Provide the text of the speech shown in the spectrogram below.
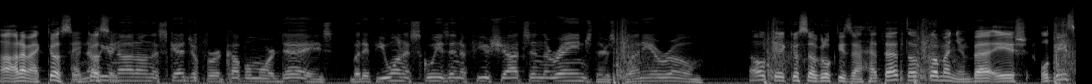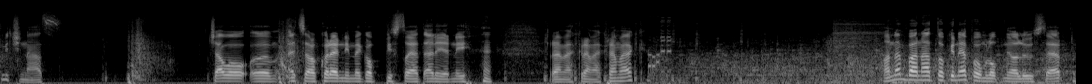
Á, remek, I köszi, know köszi. you're not on the schedule for a couple more days, but if you want to squeeze in a few shots in the range, there's plenty of room. Oké, okay, köszi a Glock 17-et, akkor menjünk be, és Odis, mit csinálsz? Csávó, ö, egyszer akar enni meg a pisztolyát elérni. remek, remek, remek. Ha nem bánnátok, én el fogom lopni a lőszert.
